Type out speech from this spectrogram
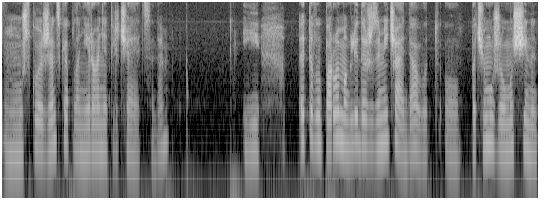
мужское и женское планирование отличается. Да? И это вы порой могли даже замечать, да, вот почему же у мужчины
